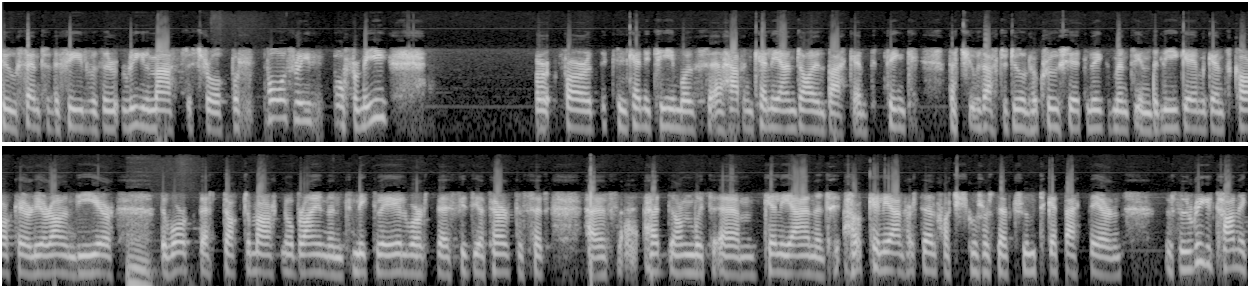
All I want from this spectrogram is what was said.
to centre the field was a real masterstroke. But both really, for me, for, for the Kilkenny team was uh, having Kellyanne Doyle back and to think that she was after doing her cruciate ligament in the league game against Cork earlier on in the year. Mm. The work that Dr. Martin O'Brien and Nicola Aylward, the physiotherapist, had have, had done with um, Kellyanne and her, Kellyanne herself, what she put herself through to get back there. And it was a real tonic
